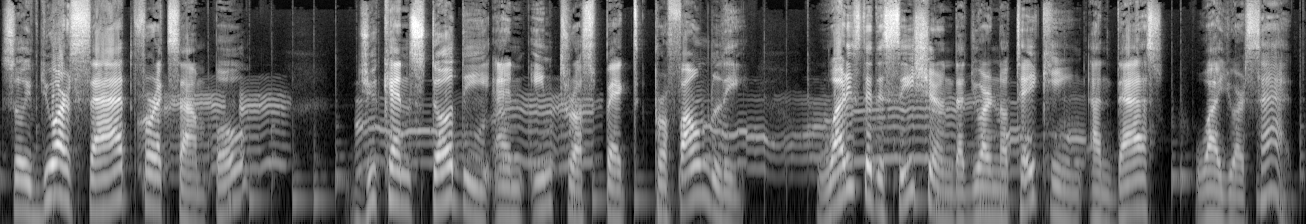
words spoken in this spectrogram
So, if you are sad, for example, you can study and introspect profoundly. What is the decision that you are not taking, and that's why you are sad?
